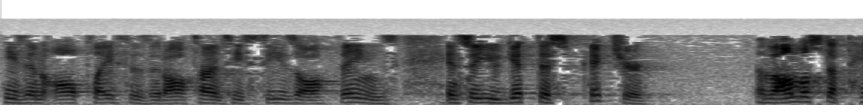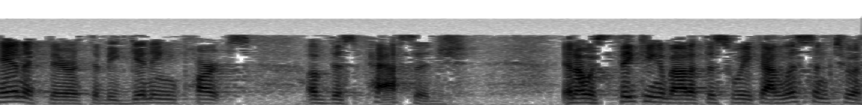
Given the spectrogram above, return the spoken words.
He's in all places at all times. He sees all things. And so you get this picture of almost a panic there at the beginning parts of this passage. And I was thinking about it this week. I listened to a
